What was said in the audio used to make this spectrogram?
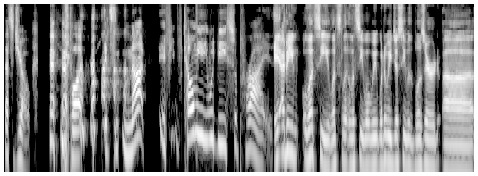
That's a joke, but it's not if you tell me you would be surprised. I mean, let's see. Let's let's see what we what do we just see with Blizzard? Uh,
